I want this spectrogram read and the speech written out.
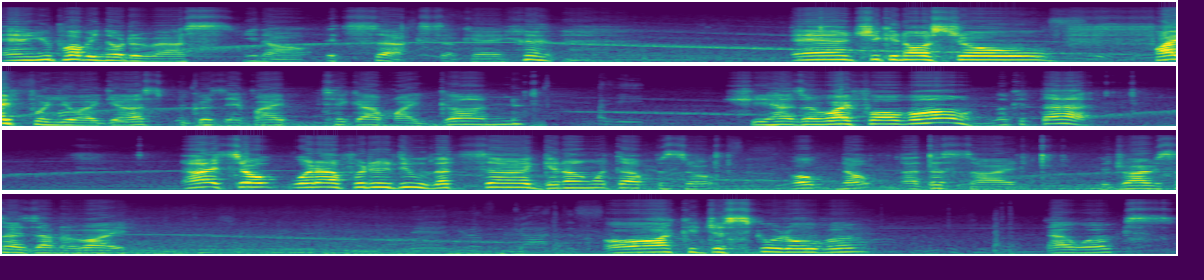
And you probably know the rest, you know, it sucks, okay? and she can also fight for you, I guess, because if I take out my gun, she has a rifle of her own. Look at that. Alright, so without further ado, let's uh, get on with the episode. Oh, nope, not this side. The driver's side's on the right. Oh, I could just scoot over. That works.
